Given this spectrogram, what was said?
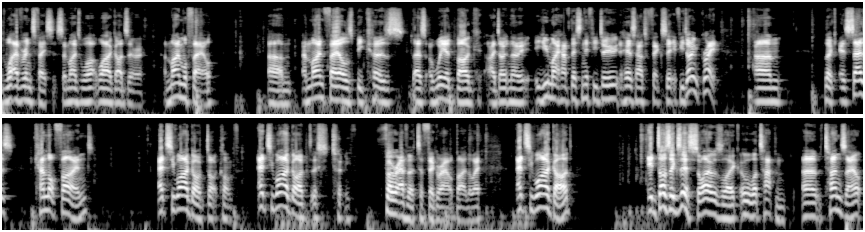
whatever interface So mine's WireGuard 0, and mine will fail. Um, and mine fails because there's a weird bug. I don't know. You might have this, and if you do, here's how to fix it. If you don't, great. Um, look, it says cannot find EtsyWireGuard.conf. Etsy WireGuard, this took me forever to figure out, by the way. Etsy WireGuard, it does exist, so I was like, oh, what's happened? Uh, turns out,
